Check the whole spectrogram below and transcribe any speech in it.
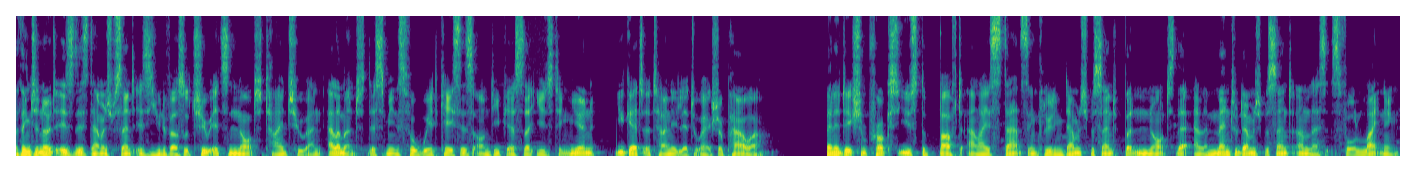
A thing to note is this damage percent is universal too, it's not tied to an element. This means for weird cases on DPS that use Ting Yun, you get a tiny little extra power. Benediction procs use the buffed ally stats including damage percent, but not their elemental damage percent unless it's for lightning.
